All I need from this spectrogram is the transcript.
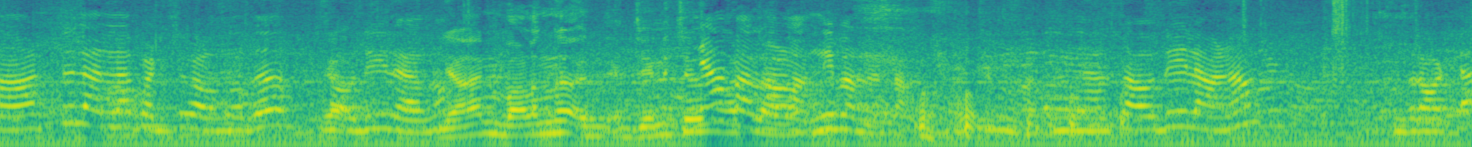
നാട്ടിലല്ല പഠിച്ചു വളർന്നത് സൗദിയിലാണ് ഞാൻ വളർന്ന് ജനിച്ചത് ഞാൻ പറഞ്ഞോളാം നീ പറഞ്ഞോ സൗദിയിലാണ് ബ്രോട്ട്.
